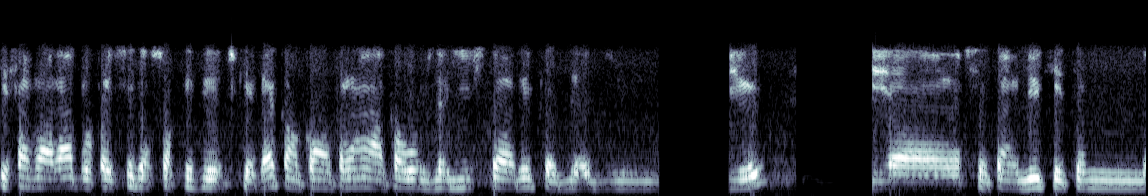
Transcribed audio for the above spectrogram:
est favorable aux policiers de la du Québec. On comprend à cause de l'historique du lieu. Euh, c'est un lieu qui est, une,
